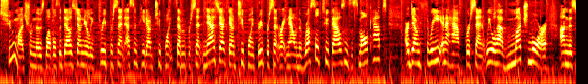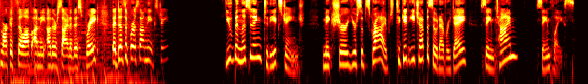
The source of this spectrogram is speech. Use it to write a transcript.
too much from those levels. The Dow's down nearly 3%, S&P down 2.7%, Nasdaq down 2.3% right now, and the Russell 2000s, the small caps, are down 3.5%. We will have much more on this market sell-off on the other side of this break. That does it for us on the exchange. You've been listening to The Exchange. Make sure you're subscribed to get each episode every day, same time, same place.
